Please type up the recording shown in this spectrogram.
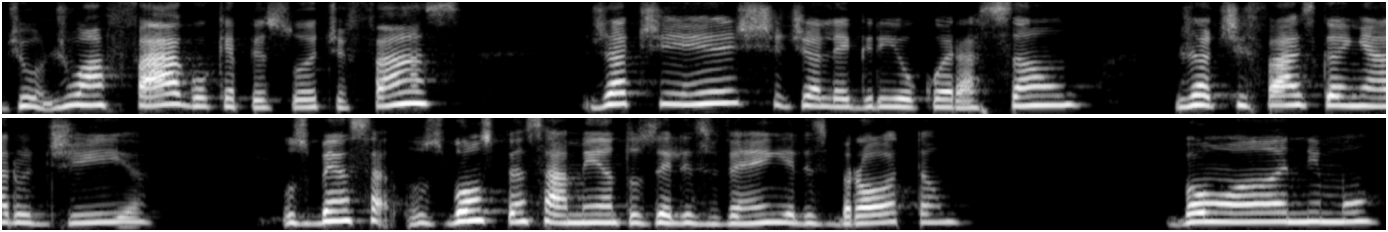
de, um afago que a pessoa te faz, já te enche de alegria o coração, já te faz ganhar o dia. Os, os bons pensamentos, eles vêm, eles brotam. Bom ânimo,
